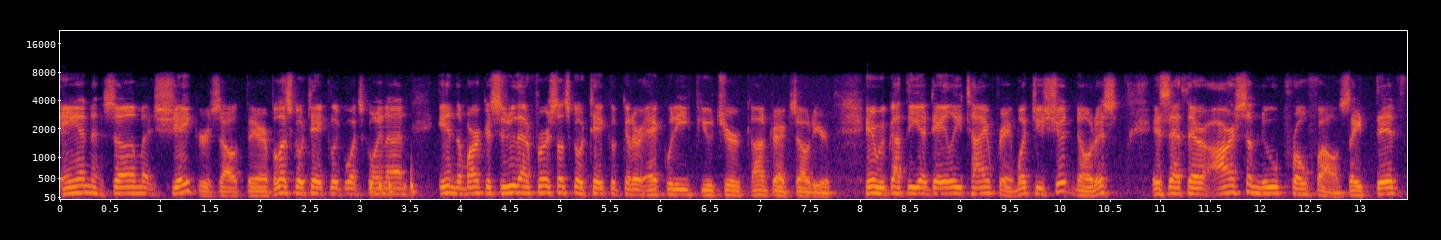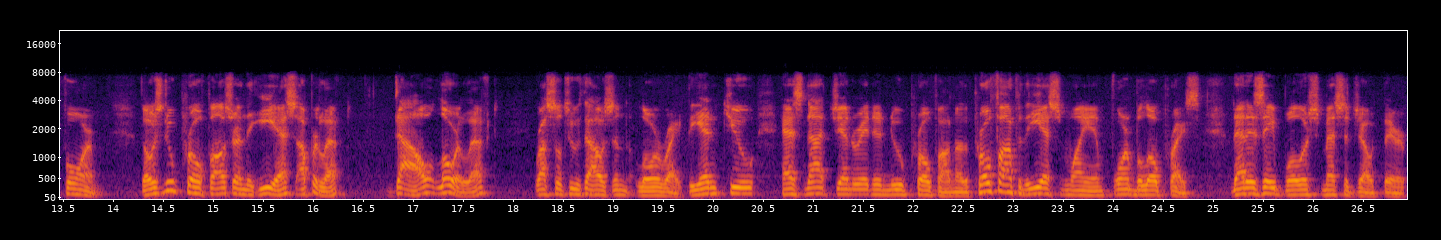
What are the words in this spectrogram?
and some shakers out there. But let's go take a look at what's going on in the markets. To do that first, let's go take a look at our equity future contracts out here. Here we've got the uh, daily time frame. What you should notice is that there are some new profiles. They did form. Those new profiles are in the ES upper left, Dow lower left, Russell 2000 lower right. The NQ has not generated a new profile. Now the profile for the ES and YM formed below price. That is a bullish message out there.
